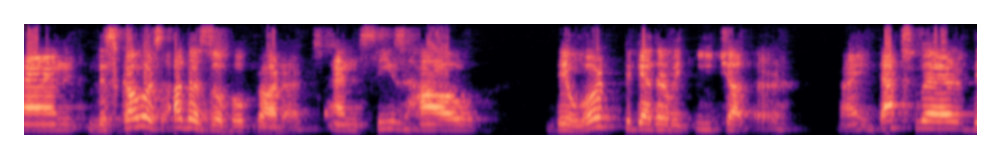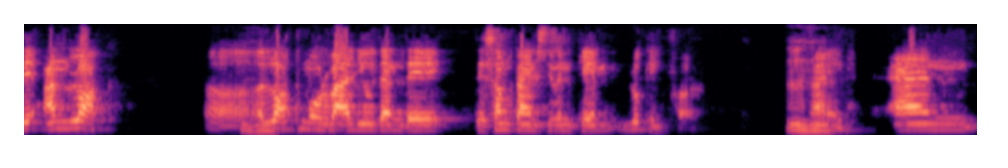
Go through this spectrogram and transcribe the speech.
and discovers other Zoho products and sees how they work together with each other, right? That's where they unlock uh, mm-hmm. a lot more value than they they sometimes even came looking for, mm-hmm. right? And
